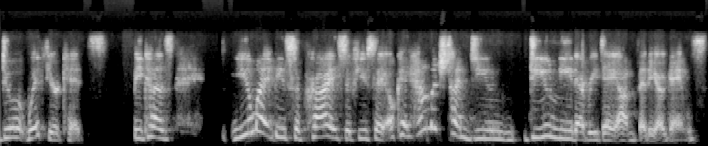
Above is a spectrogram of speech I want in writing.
do it with your kids because you might be surprised if you say okay how much time do you do you need every day on video games?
